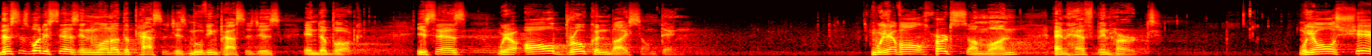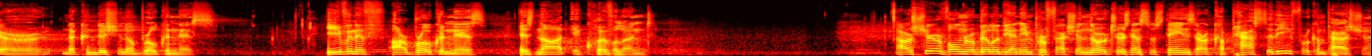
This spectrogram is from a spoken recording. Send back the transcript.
This is what he says in one of the passages, moving passages in the book. He says, We are all broken by something. We have all hurt someone and have been hurt. We all share the condition of brokenness, even if our brokenness is not equivalent. Our shared vulnerability and imperfection nurtures and sustains our capacity for compassion.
